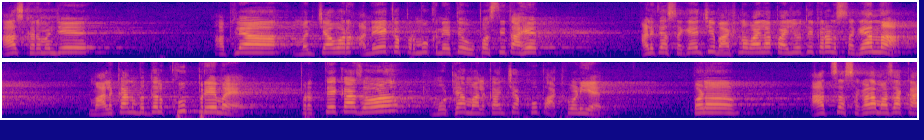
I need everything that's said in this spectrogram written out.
आज खरं म्हणजे आपल्या मंचावर अनेक प्रमुख नेते उपस्थित आहेत आणि त्या सगळ्यांची भाषणं व्हायला पाहिजे होती कारण सगळ्यांना मालकांबद्दल खूप प्रेम आहे. प्रत्येकाजवळ मोठ्या मालकांच्या खूप आठवणी आहेत. पण आजचा सगळा माझा कार्य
